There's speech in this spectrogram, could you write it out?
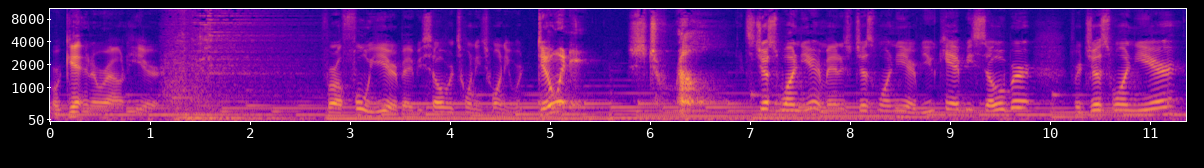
we're getting around here. For a full year, baby. Sober 2020. We're doing it strong. It's just one year, man. It's just one year. If you can't be sober for just one year,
